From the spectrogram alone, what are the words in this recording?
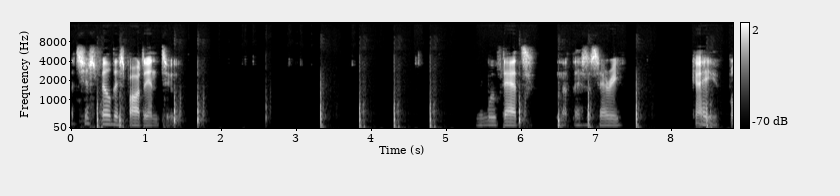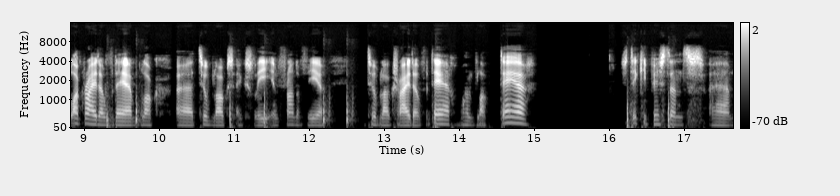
let's just fill this part in too. Remove that, not necessary. Okay, block right over there, block uh, two blocks actually in front of here, two blocks right over there, one block there. Sticky pistons, um,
